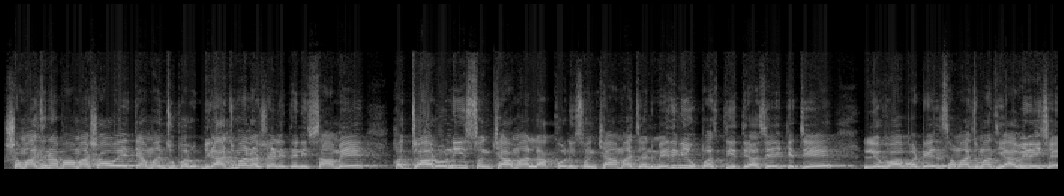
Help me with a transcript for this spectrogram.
સમાજના ભામાશાઓ એ ત્યાં મંચ ઉપર બિરાજમાન હશે અને તેની સામે હજારોની સંખ્યામાં, લાખોની સંખ્યામાં જનમેદની ઉપસ્થિતિ હશે કે જે લેવા પટેલ સમાજમાંથી આવી રહી છે.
